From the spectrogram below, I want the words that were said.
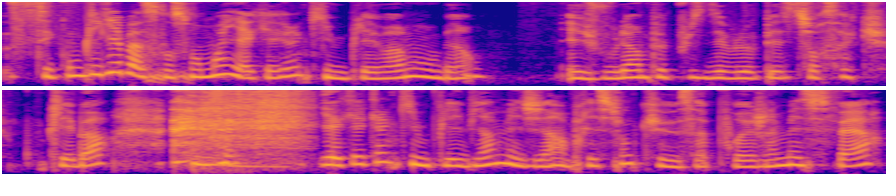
c'est compliqué parce qu'en ce moment, il y a quelqu'un qui me plaît vraiment bien. Et je voulais un peu plus développer sur ça que mon clébard. il y a quelqu'un qui me plaît bien, mais j'ai l'impression que ça pourrait jamais se faire.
